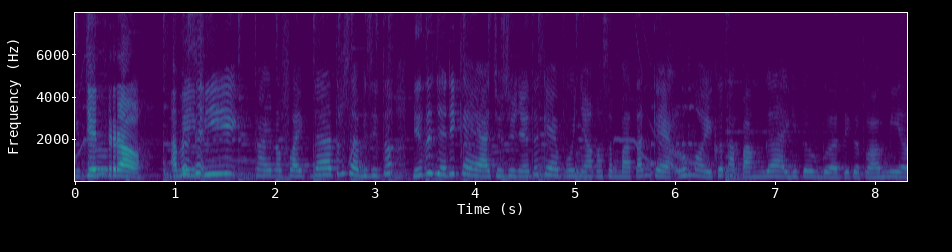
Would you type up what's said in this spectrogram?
gitu jenderal. Apa sih? maybe kind of like that. Terus habis itu dia tuh jadi kayak cucunya itu kayak punya kesempatan kayak lu mau ikut apa enggak? gitu buat ikut wamil.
